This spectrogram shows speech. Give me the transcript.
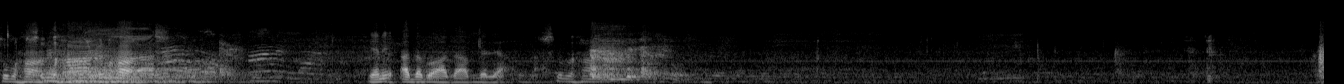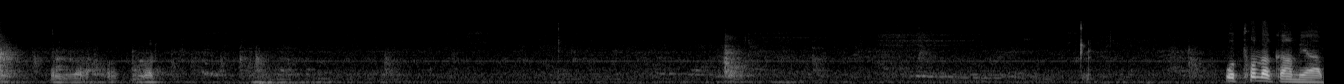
سبحان اللہ۔ یعنی ادب و آداب دے لحاظ نال سبحان اللہ اکبر اتوں دا کامیاب۔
